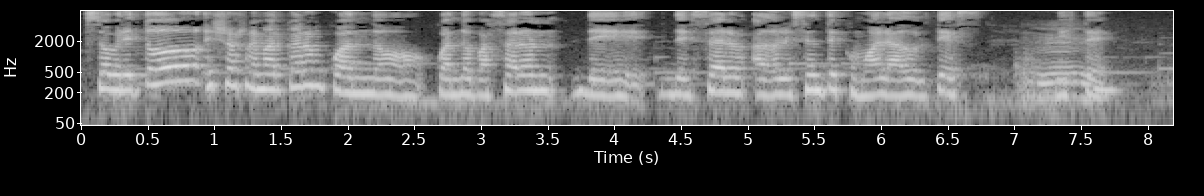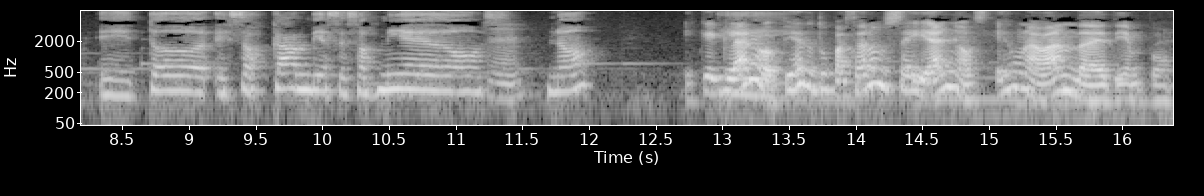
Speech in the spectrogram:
sobre todo ellos remarcaron cuando, cuando pasaron de, de ser adolescentes como a la adultez, Mm. ¿viste? Eh, todos esos cambios, esos miedos, Mm. ¿no? Es que claro, Y- fíjate tú, pasaron seis años, es una banda de tiempo.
